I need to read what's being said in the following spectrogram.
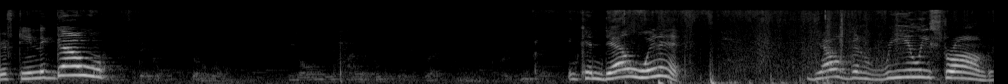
15 to go. And can Dell win it? Dell's been really strong.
